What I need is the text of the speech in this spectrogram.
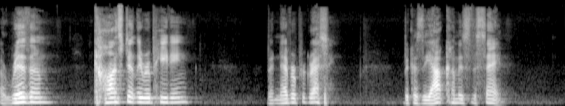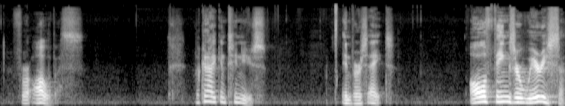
a rhythm, constantly repeating, but never progressing because the outcome is the same for all of us. Look at how he continues in verse 8. All things are wearisome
